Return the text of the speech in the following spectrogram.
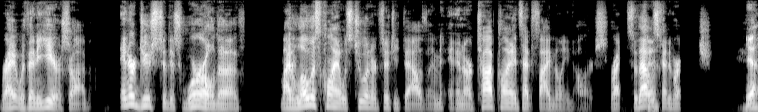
right? Within a year. So I'm introduced to this world of my lowest client was 250,000 and our top clients had $5 million, right? So that Okay. was kind of our niche. Yeah.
